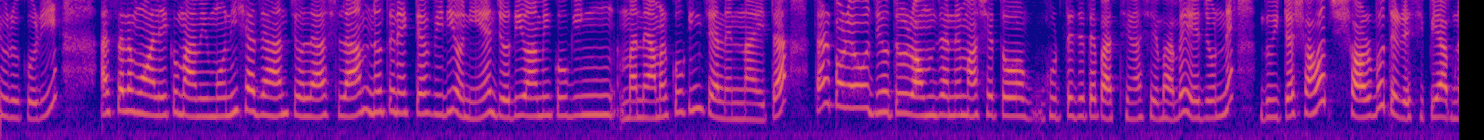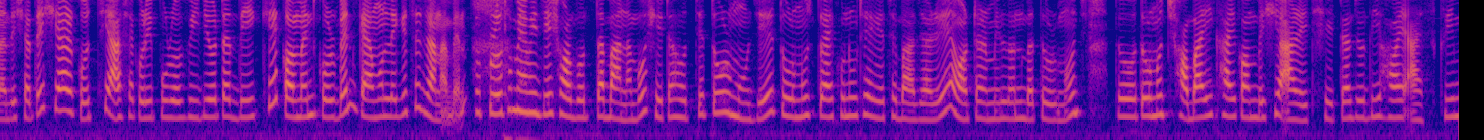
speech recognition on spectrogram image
শুরু করি। আসসালামু আলাইকুম, আমি মনীষা জাহান, চলে আসলাম নতুন একটা ভিডিও নিয়ে। যদিও আমি কুকিং মানে আমার কুকিং চ্যানেল না এটা। তারপরেও যেহেতু রমজানের মাসে তো ঘুরতে যেতে পারছি না সেভাবে, এজন্যে দুইটা সহজ শরবতের রেসিপি আপনাদের সাথে শেয়ার করছি। আশা করি পুরো ভিডিওটা দেখে কমেন্ট করবেন, কেমন লেগেছে জানাবেন। তো প্রথমে আমি যে শরবতটা বানাবো সেটা হচ্ছে তরমুজের। তরমুজ তো এখন উঠে গেছে বাজারে ওয়াটারমেলন বা তরমুজ। তো তরমুজ সবাই খায় কম বেশি, আর সেটা যদি হয় আইসক্রিম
